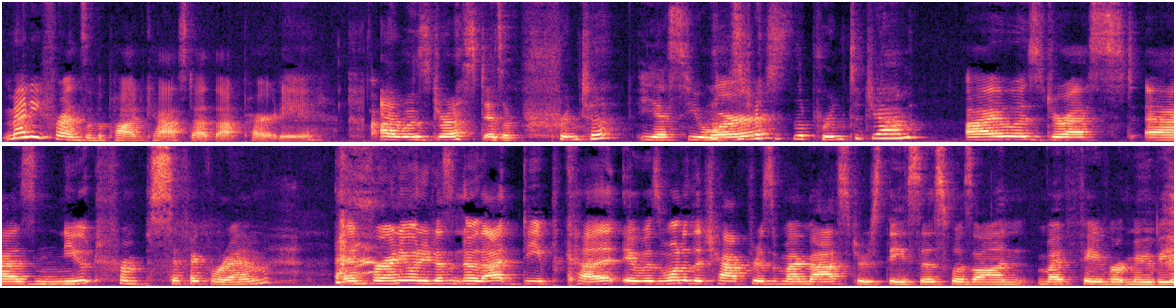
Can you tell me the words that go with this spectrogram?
Many friends of the podcast at that party. I was dressed as a printer. Yes, you I was were. dressed as the printer jam. I was dressed as Newt from Pacific Rim. And for anyone who doesn't know that deep cut, it was one of the chapters of my master's thesis was on my favorite movie,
